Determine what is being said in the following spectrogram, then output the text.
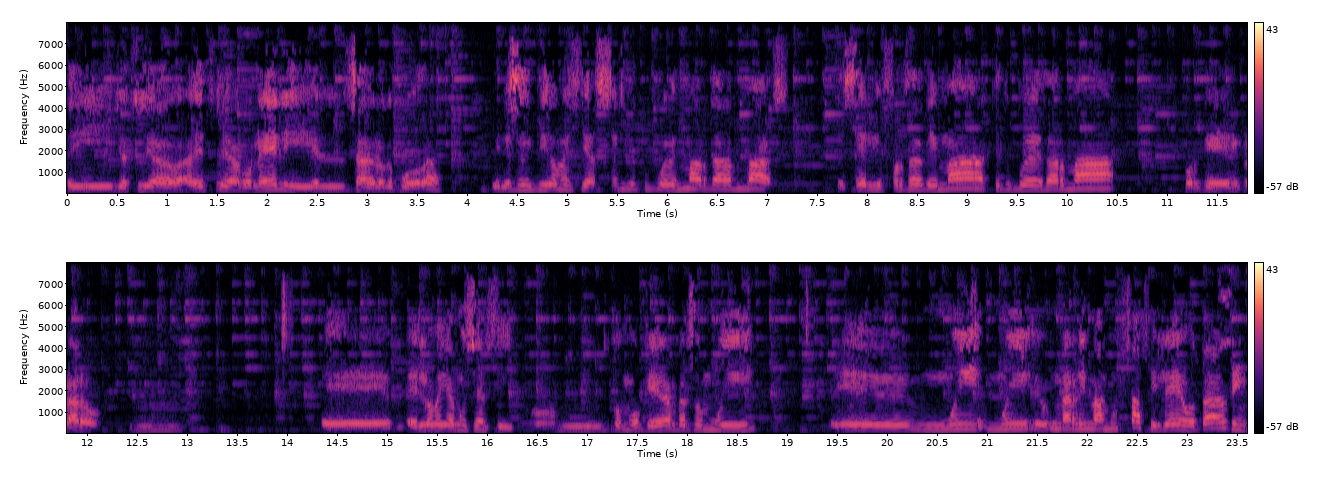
y, yo he estudiado, he estudiado con él y él sabe lo que puedo dar. Y en ese sentido me decía, serio, tú puedes más, dar más, que serio, esfuérzate más, que tú puedes dar más, porque claro, mm, eh, él lo veía muy sencillo, mm, como que eran versos muy eh, muy, muy, una rima muy fácil, ¿eh? O tal. Sí.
